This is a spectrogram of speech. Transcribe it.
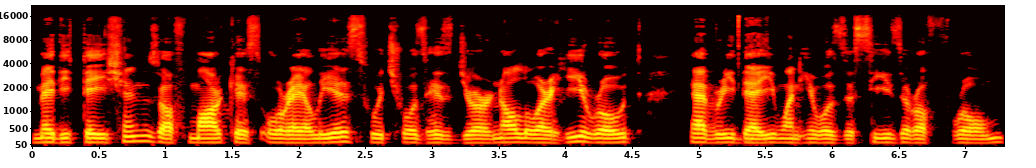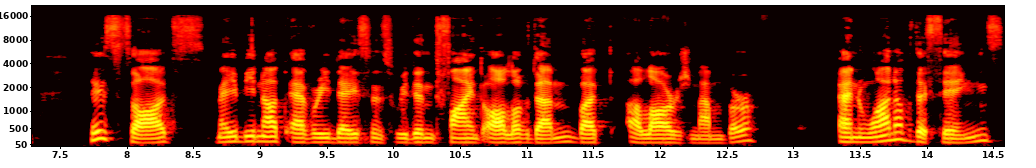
Meditations of Marcus Aurelius, which was his journal where he wrote every day when he was the Caesar of Rome his thoughts, maybe not every day since we didn't find all of them, but a large number. And one of the things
